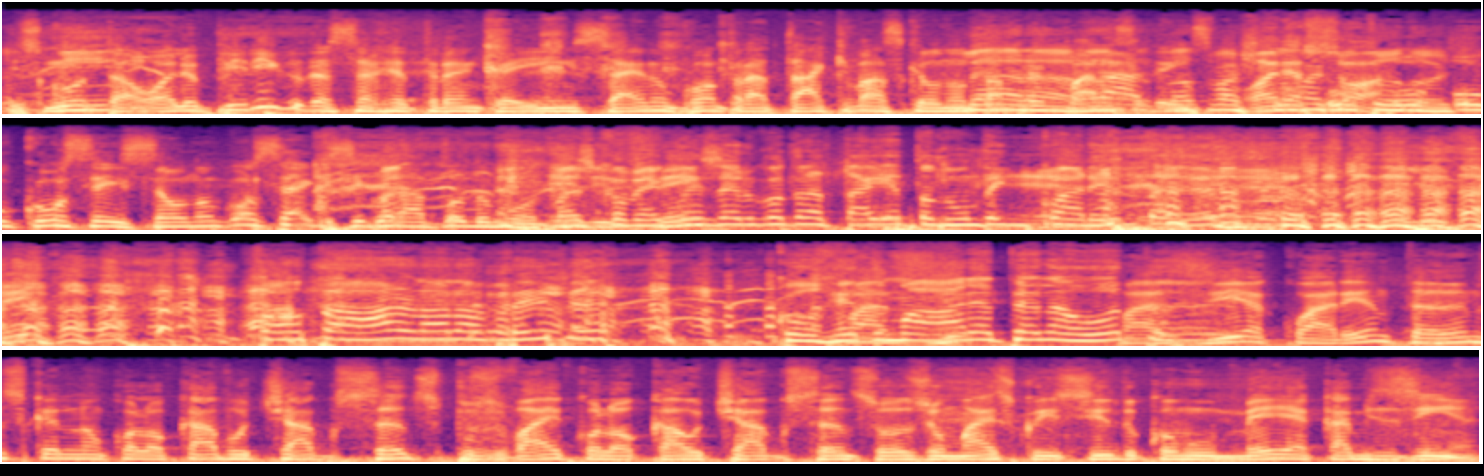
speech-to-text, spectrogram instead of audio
Escuta, olha o perigo dessa retranca aí, hein? Sai num contra-ataque, Vascão não, tá Não, não, preparado, nossa- hein? nossa Olha só. O, o Conceição não consegue segurar todo mundo. Mas Ele como é que vem- vai sair no contra-ataque? Todo mundo tem 40 anos. Falta ar lá na frente. né? Correr de uma área até na outra. Fazia 40 anos que ele não colocava o Thiago Santos, pois vai colocar o Thiago Santos hoje, o mais conhecido como meia camisinha.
